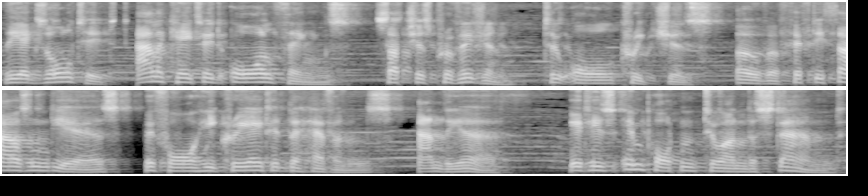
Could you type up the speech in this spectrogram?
the Exalted, allocated all things, such as provision, to all creatures, over 50,000 years before He created the heavens and the earth. It is important to understand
